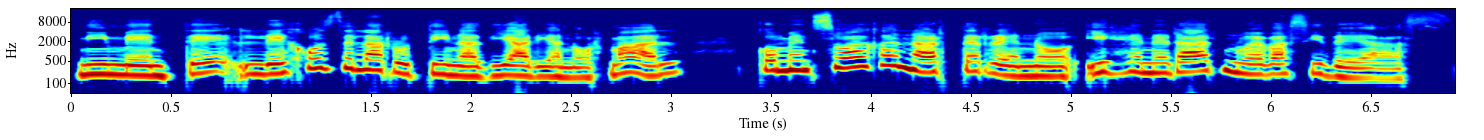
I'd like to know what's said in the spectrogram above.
Mi mente, lejos de la rutina diaria normal, comenzó a ganar terreno y generar nuevas ideas.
